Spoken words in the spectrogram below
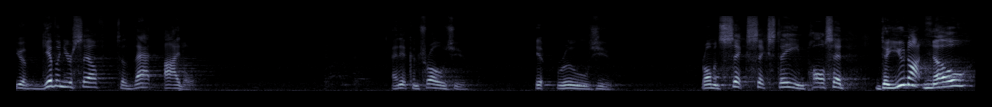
You have given yourself to that idol, and it controls you, it rules you. Romans 6 16, Paul said, do you not know?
